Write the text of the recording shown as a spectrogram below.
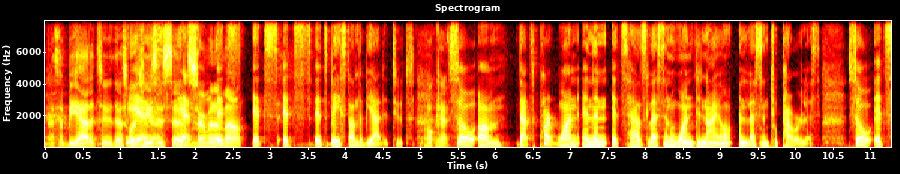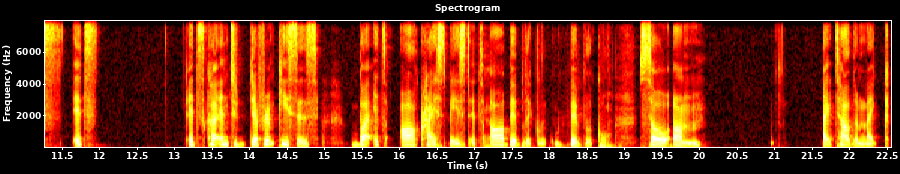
That's a beatitude. That's what Yes, Jesus said yes. Sermon on the it's, Mount. It's it's it's based on the Beatitudes. Okay. So um that's part one, and then it has lesson one denial and lesson two powerless. So it's it's it's cut into different pieces, but it's all Christ based. It's all biblical biblical. So um I tell them like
